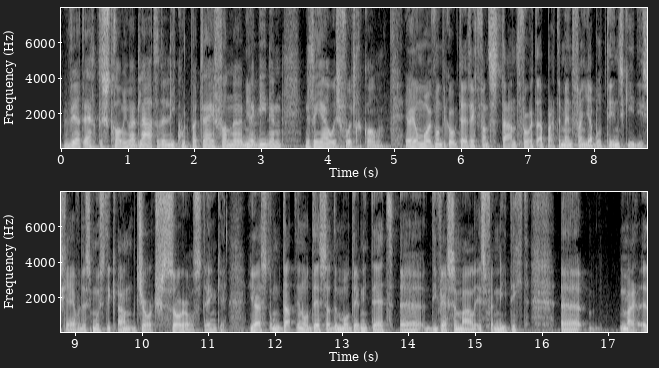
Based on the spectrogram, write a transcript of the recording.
werd eigenlijk de stroming waaruit later de Likud-partij van uh, Begin ja. en Netanyahu is voortgekomen. Ja, heel mooi vond ik ook dat hij zegt van staand voor het appartement van Jabotinsky, die schrijver dus, moest ik aan George Soros denken. Juist omdat in Odessa de moderniteit uh, diverse malen is vernietigd. Uh, maar uh,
